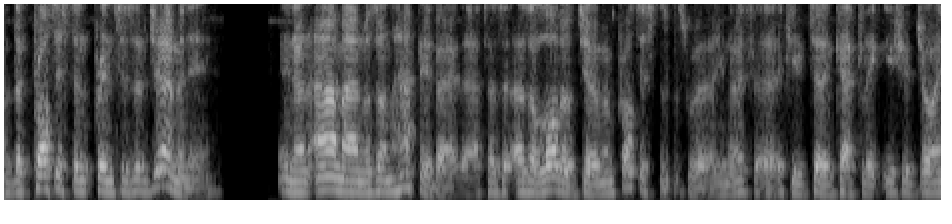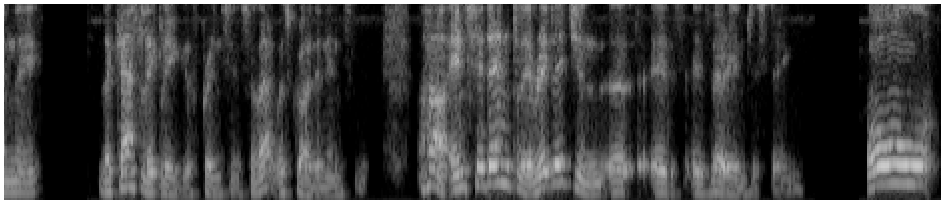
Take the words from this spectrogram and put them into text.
of the Protestant princes of Germany. You know, and our man was unhappy about that, as, as a lot of German Protestants were. You know, if, uh, if you turn Catholic, you should join the the Catholic League of Princes. So that was quite an incident. Aha, incidentally, religion uh, is, is very interesting. All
